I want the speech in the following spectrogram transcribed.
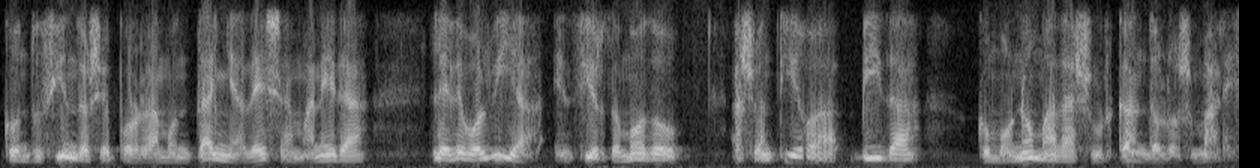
conduciéndose por la montaña de esa manera, le devolvía, en cierto modo, a su antigua vida como nómada surcando los mares.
